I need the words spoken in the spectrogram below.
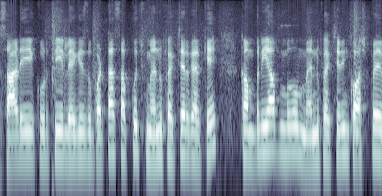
साड़ी कुर्ती लेगीज दुपट्टा सब कुछ मैन्युफैक्चर करके कंपनी आप मैन्युफैक्चरिंग कॉस्ट पे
